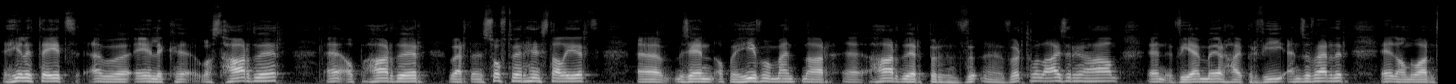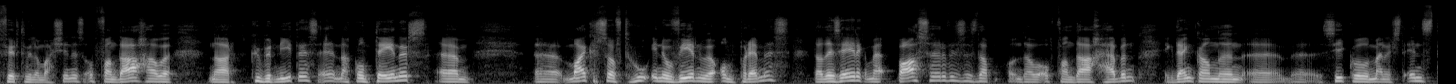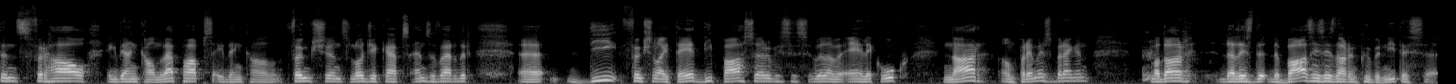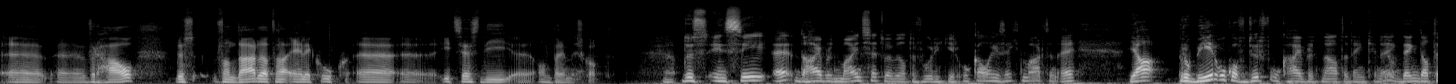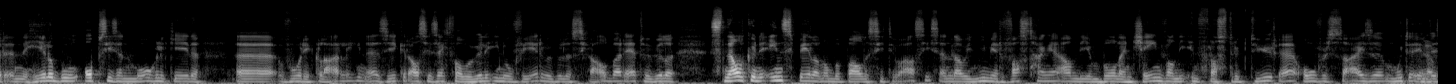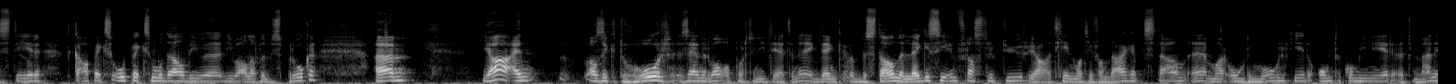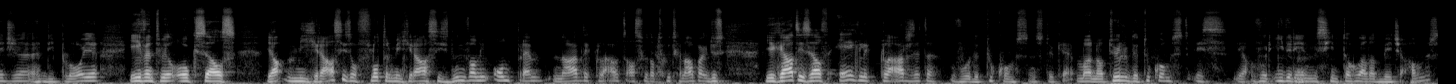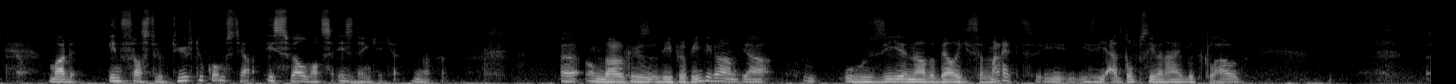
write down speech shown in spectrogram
de hele tijd hebben we eigenlijk, eh, was het hardware. Eh, op hardware werd een software geïnstalleerd. Uh, we zijn op een gegeven moment naar uh, hardware per virtualizer gegaan, en VMware, Hyper-V en zo verder. Eh, dan waren het virtuele machines. Op vandaag gaan we naar Kubernetes, naar containers. Um, uh, Microsoft, hoe innoveren we on-premise? Dat is eigenlijk met PaaS-services dat, dat, we op vandaag hebben. Ik denk aan een uh, SQL Managed Instance verhaal, ik denk aan webapps, ik denk aan functions, logic apps en zo verder. Uh, die functionaliteit, die PaaS-services willen we eigenlijk ook naar on-premise brengen. Maar daar, dat is de, de basis is daar een Kubernetes-verhaal. dus vandaar dat dat eigenlijk ook iets is die on-premise komt. Dus in C, hè, de hybrid mindset, we hebben dat de vorige keer ook al gezegd, Maarten. Hè, ja, probeer ook of durf ook hybrid na te denken. Hè. Ik denk dat er een heleboel opties en mogelijkheden uh, voor je klaar liggen. Hè. Zeker als je zegt van we willen innoveren, we willen schaalbaarheid, we willen snel kunnen inspelen op bepaalde situaties en dat we niet meer vasthangen aan die ball and chain van die infrastructuur, hè, oversizen, moeten investeren, het CAPEX-OPEX-model die we, die we al hadden besproken. Um, ja, en als ik het hoor, zijn er wel opportuniteiten. Hè. Ik denk bestaande legacy-infrastructuur, ja, hetgeen wat je vandaag hebt staan, hè, maar ook de mogelijkheden om te combineren, het managen, het deployen, eventueel ook zelfs ja, migraties of vlotter migraties doen van je on-prem naar de cloud, als we dat goed gaan aanpakken. Dus je gaat jezelf eigenlijk klaarzetten voor de toekomst een stuk. Hè. Maar natuurlijk, de toekomst is ja, voor iedereen misschien toch wel dat beetje anders. Maar de infrastructuurtoekomst ja, is wel wat ze is, denk ik. Hè. Ja. Uh, om daar ook eens dieper op in te gaan, ja, hoe zie je naar de Belgische markt? Is die adoptie van hybrid cloud?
